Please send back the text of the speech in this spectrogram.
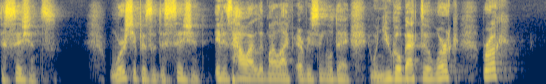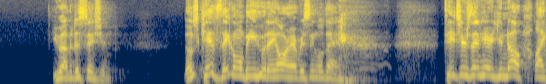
Decisions. Worship is a decision. It is how I live my life every single day. And when you go back to work, Brooke, you have a decision. Those kids, they're gonna be who they are every single day. Teachers in here, you know, like,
